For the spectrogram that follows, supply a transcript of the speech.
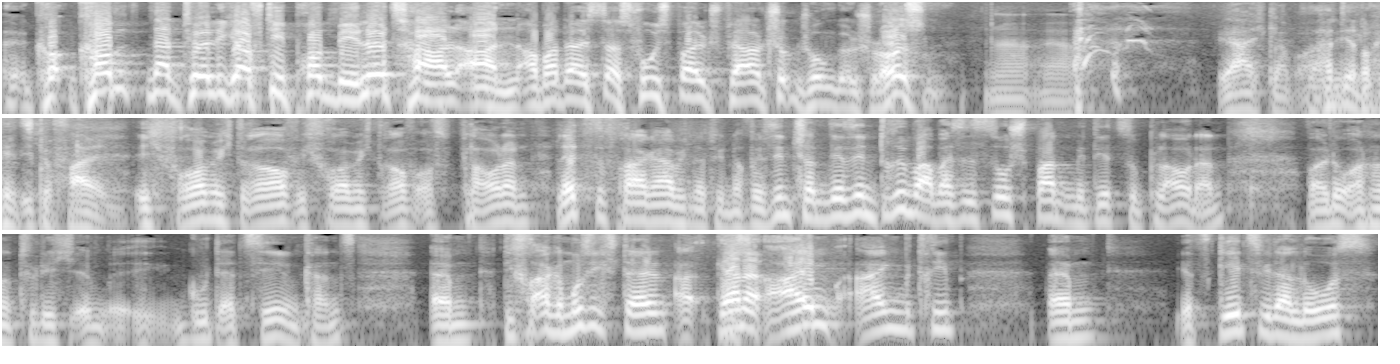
Äh, kommt natürlich auf die Promillezahl an, aber da ist das Fußballstadion schon geschlossen. Ja, ja. Ja, ich glaube. Hat dir doch jetzt ich, gefallen. Ich, freue mich drauf. Ich freue mich drauf aufs Plaudern. Letzte Frage habe ich natürlich noch. Wir sind schon, wir sind drüber, aber es ist so spannend, mit dir zu plaudern, weil du auch natürlich ähm, gut erzählen kannst. Ähm, die Frage muss ich stellen. Äh, Gerne. Aus einem Eigenbetrieb. Ähm, jetzt geht's wieder los.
